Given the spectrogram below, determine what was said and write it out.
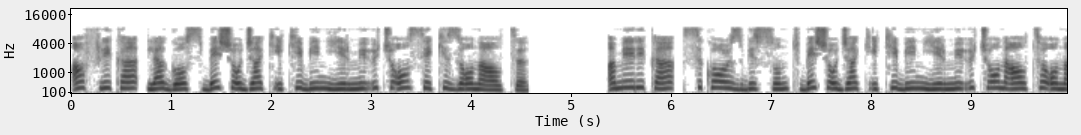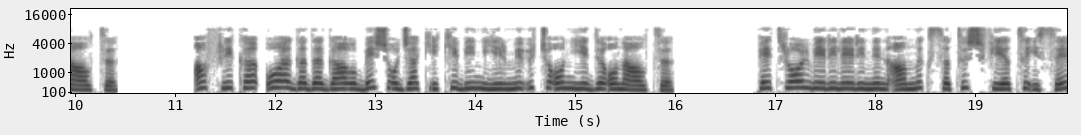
Afrika, Lagos 5 Ocak 2023 18-16 Amerika, Scoresby Sund 5 Ocak 2023 16-16 Afrika, Ouagadougou 5 Ocak 2023 17-16 Petrol verilerinin anlık satış fiyatı ise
